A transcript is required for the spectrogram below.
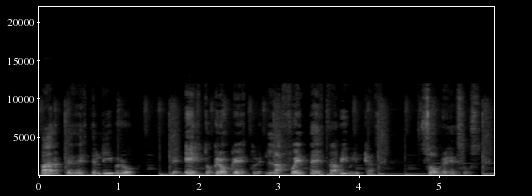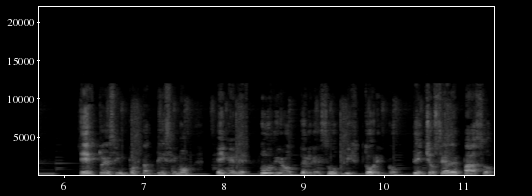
parte de este libro, esto, creo que esto es, las fuentes extrabíblicas sobre Jesús. Esto es importantísimo en el estudio del Jesús histórico. Dicho sea de paso,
